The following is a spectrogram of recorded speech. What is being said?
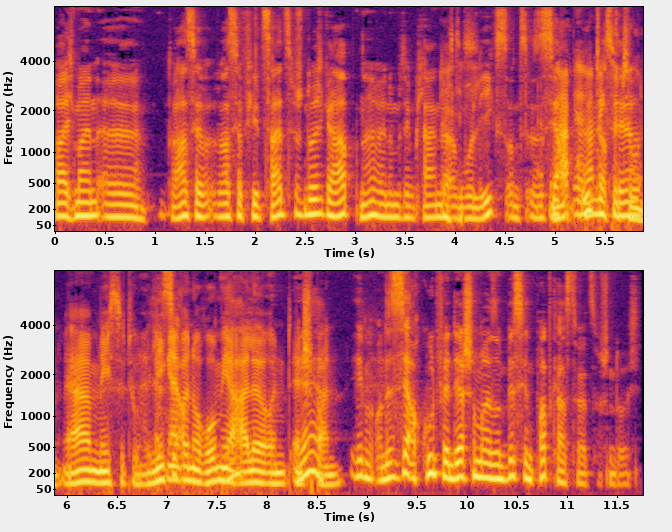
weil ich meine, äh, du hast ja du hast ja viel Zeit zwischendurch gehabt, ne, wenn du mit dem Kleinen Richtig. da irgendwo liegst und es ist ja haben, auch gut, nichts zu tun. Wir haben nichts zu tun. Wir liegen einfach ja nur rum hier ja, alle und entspannen. Ja, eben. Und es ist ja auch gut, wenn der schon mal so ein bisschen Podcast hört zwischendurch.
